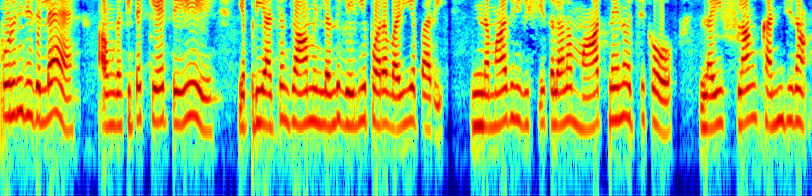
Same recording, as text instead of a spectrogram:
புரிஞ்சுதுல அவங்க கிட்ட கேட்டு எப்படியாச்சும் ஜாமீன்ல இருந்து வெளியே போற வழிய பாரு. இந்த மாதிரி விஷயத்தெல்லாம் மாட்டினேன்னு வச்சுக்கோ. லைஃப் லாங் கஞ்சி தான்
